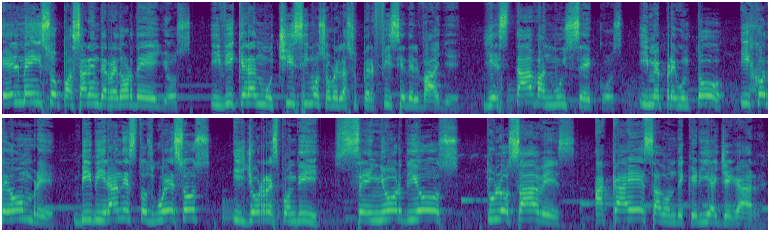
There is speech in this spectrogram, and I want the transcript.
Él me hizo pasar en derredor de ellos, y vi que eran muchísimos sobre la superficie del valle, y estaban muy secos. Y me preguntó, Hijo de hombre, ¿vivirán estos huesos? Y yo respondí, Señor Dios, tú lo sabes. Acá es a donde quería llegar.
